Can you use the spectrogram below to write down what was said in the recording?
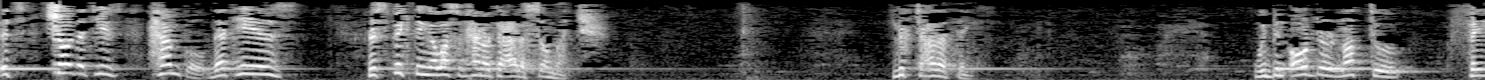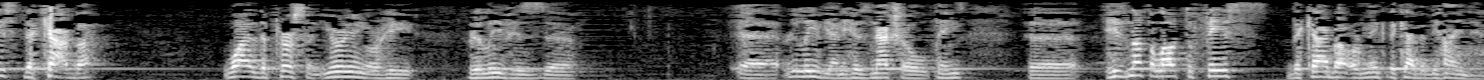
It's show that he is humble, that he is respecting Allah subhanahu wa ta'ala so much. Look to other things. We've been ordered not to face the Kaaba while the person urinating or he relieve his uh, uh, relieve yani his natural things. Uh, he's not allowed to face the Kaaba or make the Kaaba behind him.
